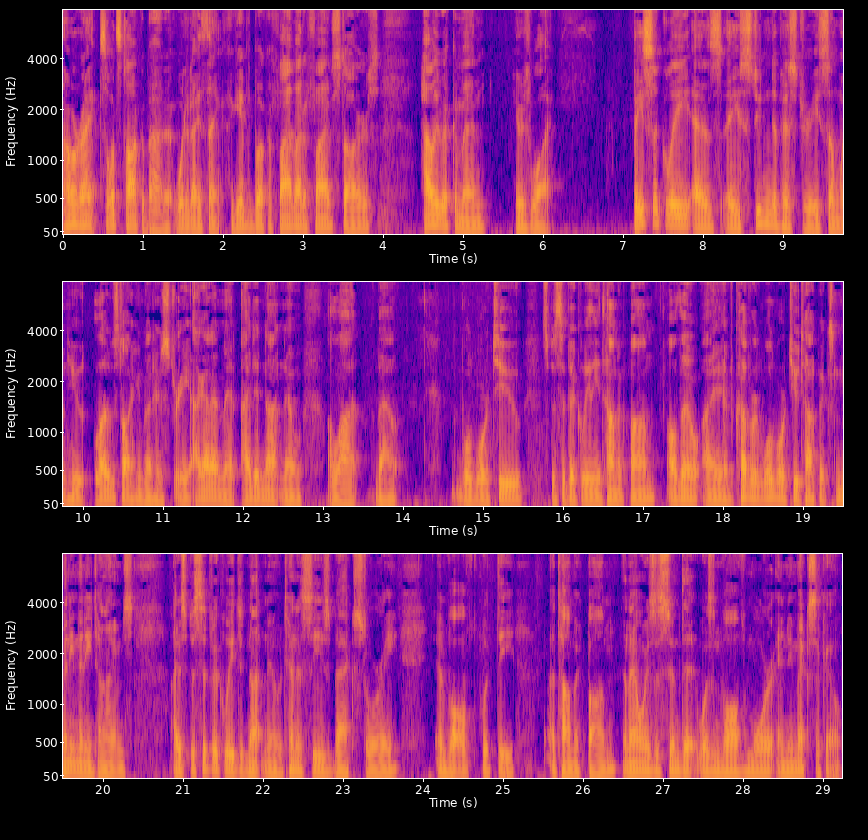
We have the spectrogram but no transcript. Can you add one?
All right, so let's talk about it. What did I think? I gave the book a 5 out of 5 stars. Highly recommend. Here's why. Basically, as a student of history, someone who loves talking about history, I gotta admit, I did not know a lot about World War II, specifically the atomic bomb. Although I have covered World War II topics many, many times, I specifically did not know Tennessee's backstory involved with the atomic bomb, and I always assumed it was involved more in New Mexico.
